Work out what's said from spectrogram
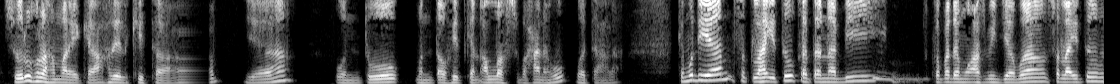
Suruhlah mereka ahli kitab ya untuk mentauhidkan Allah Subhanahu wa taala. Kemudian setelah itu kata Nabi kepada Muaz bin Jabal, setelah itu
